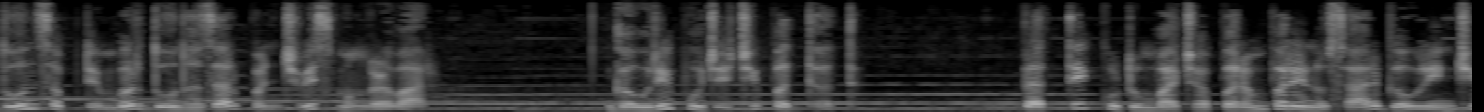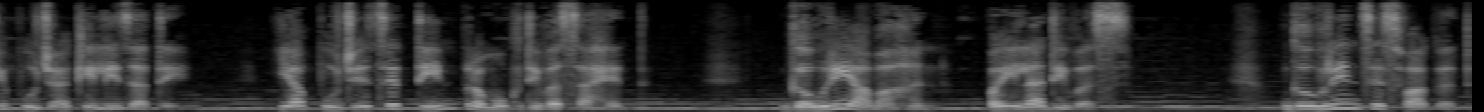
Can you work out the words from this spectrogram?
दोन सप्टेंबर दोन हजार पंचवीस मंगळवार. गौरी पूजेची पद्धत. प्रत्येक कुटुंबाच्या परंपरेनुसार गौरींची पूजा केली जाते. या पूजेचे तीन प्रमुख दिवस आहेत. गौरी आवाहन पहिला दिवस. गौरींचे स्वागत.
